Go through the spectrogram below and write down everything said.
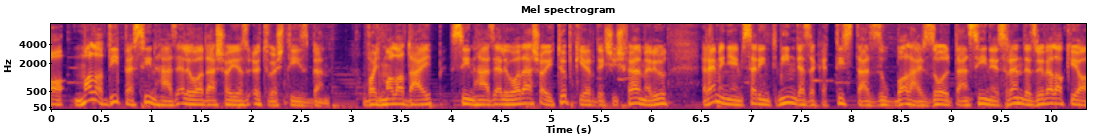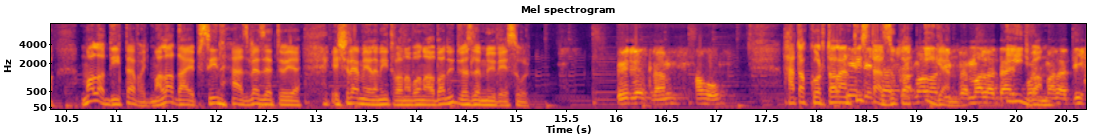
A Maladipe színház előadásai az ötvös tízben vagy Maladipe színház előadásai? Több kérdés is felmerül. Reményeim szerint mindezeket tisztázzuk Balázs Zoltán színész rendezővel, aki a Maladipe vagy Maladipe színház vezetője, és remélem itt van a vonalban. Üdvözlöm, művész úr! Üdvözlöm, ahó! Hát akkor talán a tisztázzuk a... Maladip, igen, maladip, így van. Maladip.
